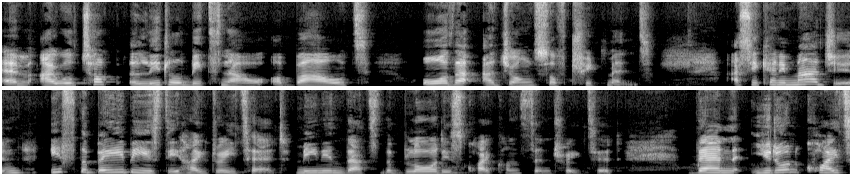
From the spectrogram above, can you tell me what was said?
Um, I will talk a little bit now about other adjuncts of treatment. As you can imagine, if the baby is dehydrated, meaning that the blood is quite concentrated, then you don't quite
